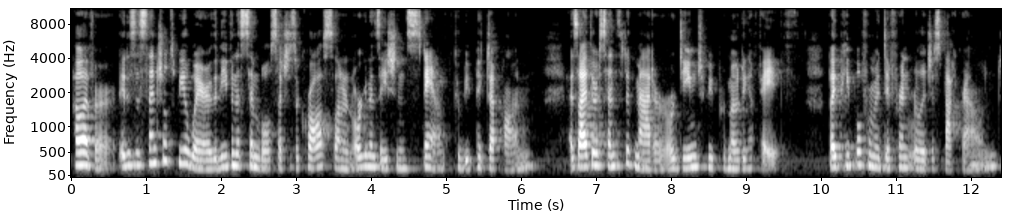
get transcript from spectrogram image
However, it is essential to be aware that even a symbol such as a cross on an organization's stamp could be picked up on, as either a sensitive matter or deemed to be promoting a faith by people from a different religious background.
